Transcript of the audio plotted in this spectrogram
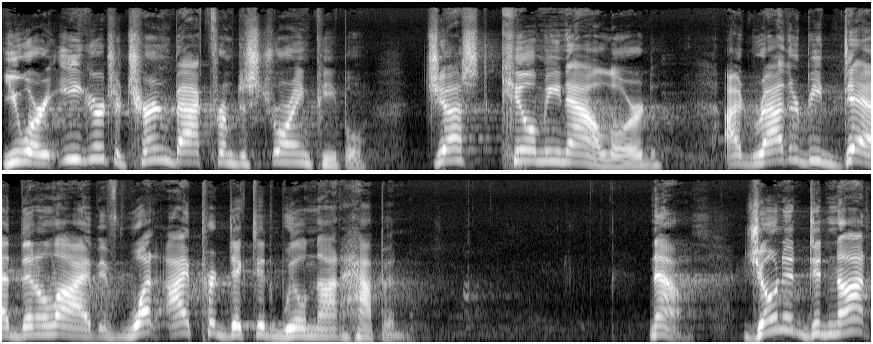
You are eager to turn back from destroying people. Just kill me now, Lord. I'd rather be dead than alive if what I predicted will not happen. Now, Jonah did not,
